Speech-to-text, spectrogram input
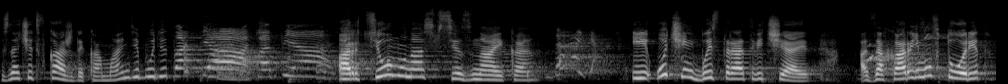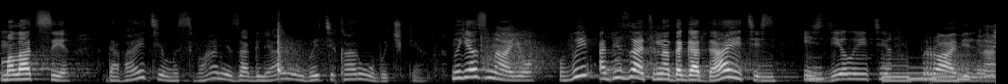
Значит, в каждой команде будет По пять. Артем у нас всезнайка. И очень быстро отвечает. А Захар ему вторит. Молодцы. Давайте мы с вами заглянем в эти коробочки. Но я знаю, вы обязательно догадаетесь и сделаете правильно.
